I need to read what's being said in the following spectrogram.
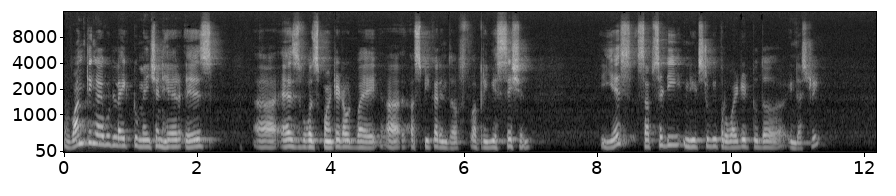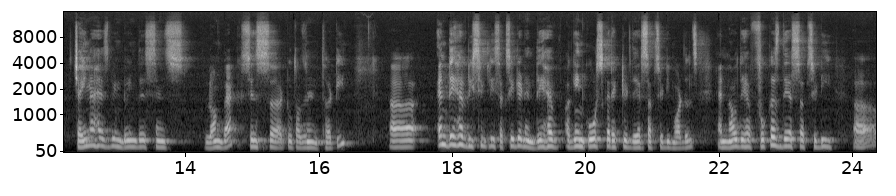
Uh, one thing I would like to mention here is, uh, as was pointed out by uh, a speaker in the previous session, yes, subsidy needs to be provided to the industry. China has been doing this since long back, since uh, 2013. Uh, and they have recently succeeded and they have again course corrected their subsidy models and now they have focused their subsidy uh,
